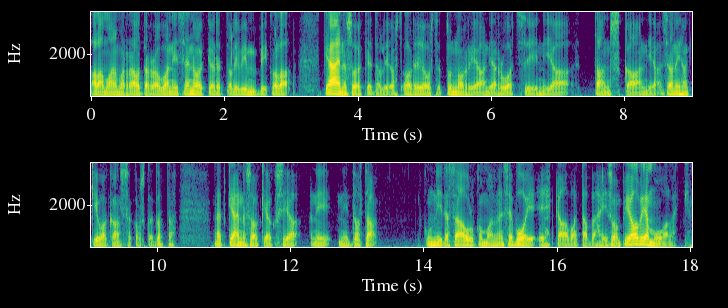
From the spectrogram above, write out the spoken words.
alamaailman rautarouva, niin sen oikeudet oli viime viikolla, käännösoikeudet oli, oli joustettu Norjaan ja Ruotsiin ja Tanskaan, ja se on ihan kiva kanssa, koska tota, näitä käännösoikeuksia, niin, niin tota, kun niitä saa ulkomaille, niin se voi ehkä avata vähän isompia ovia muuallekin.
